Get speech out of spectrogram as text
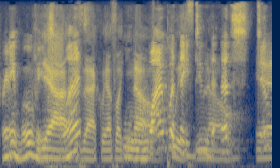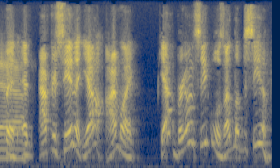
three movies? yeah, what? exactly. I was like, no. Why would they do no. that? That's stupid. Yeah. And after seeing it, yeah, I'm like, yeah, bring on sequels. I'd love to see them.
